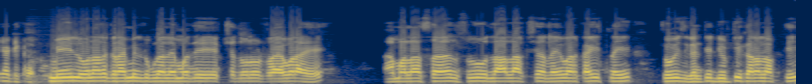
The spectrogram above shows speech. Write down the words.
या ठिकाणी मी लोणार ग्रामीण रुग्णालयामध्ये एकशे दोन ड्रायव्हर आहे. आम्हाला सण सू लाल अक्षर रविवार काहीच नाही. चोवीस घंटे ड्युटी करावी लागते.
